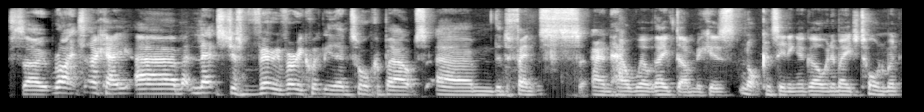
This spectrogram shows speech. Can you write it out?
So right, okay. Um, let's just very, very quickly then talk about um, the defence and how well they've done because not conceding a goal in a major tournament.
